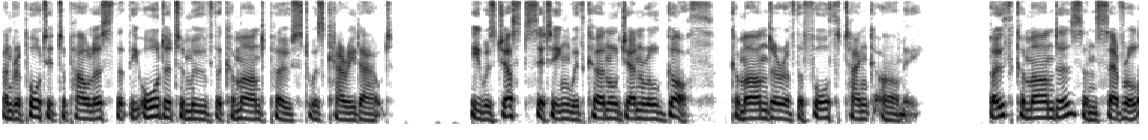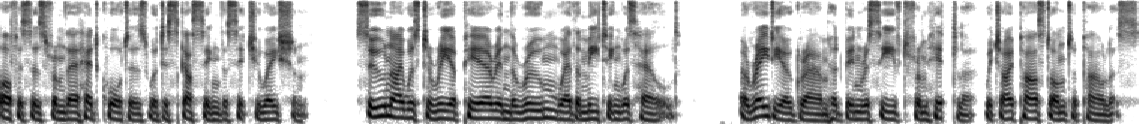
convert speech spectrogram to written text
and reported to Paulus that the order to move the command post was carried out. He was just sitting with Colonel General Goth, commander of the 4th Tank Army. Both commanders and several officers from their headquarters were discussing the situation. Soon I was to reappear in the room where the meeting was held. A radiogram had been received from Hitler, which I passed on to Paulus.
